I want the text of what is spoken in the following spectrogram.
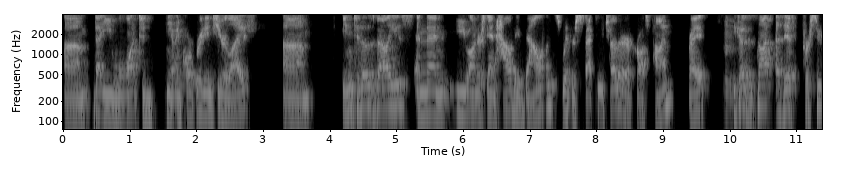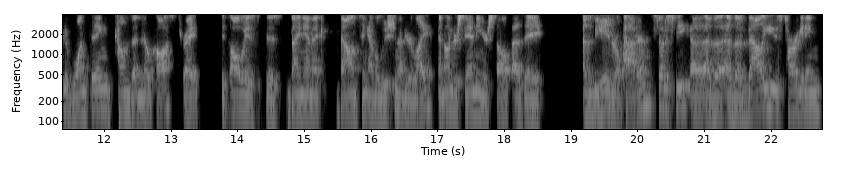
um, that you want to you know incorporate into your life um, into those values and then you understand how they balance with respect to each other across time right mm. because it's not as if pursuit of one thing comes at no cost, right? It's always this dynamic balancing evolution of your life and understanding yourself as a as a behavioral pattern, so to speak, uh, as a as a values targeting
